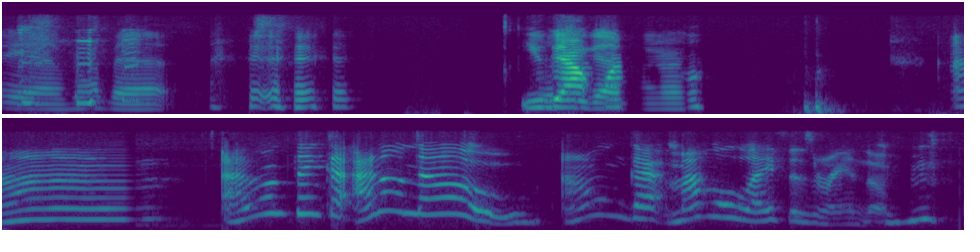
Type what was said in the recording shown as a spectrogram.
Yeah, my bad. You What got one? Myra? Um, I don't think I, I don't know. I don't got my whole life is random.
